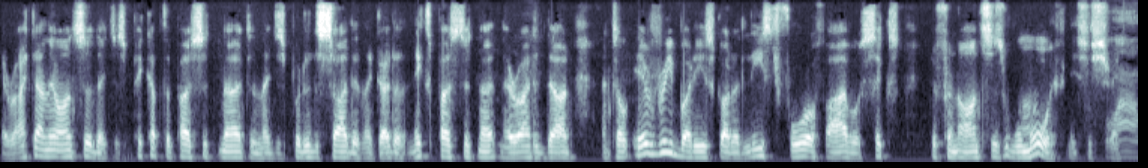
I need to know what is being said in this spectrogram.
They write down their answer, they just pick up the post it note and they just put it aside. Then they go to the next post it note and they write it down until everybody's got at least four or five or six different answers or more if necessary. Wow.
